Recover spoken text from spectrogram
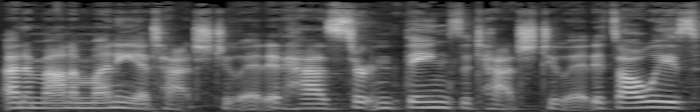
an amount of money attached to it. It has certain things attached to it. It's always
